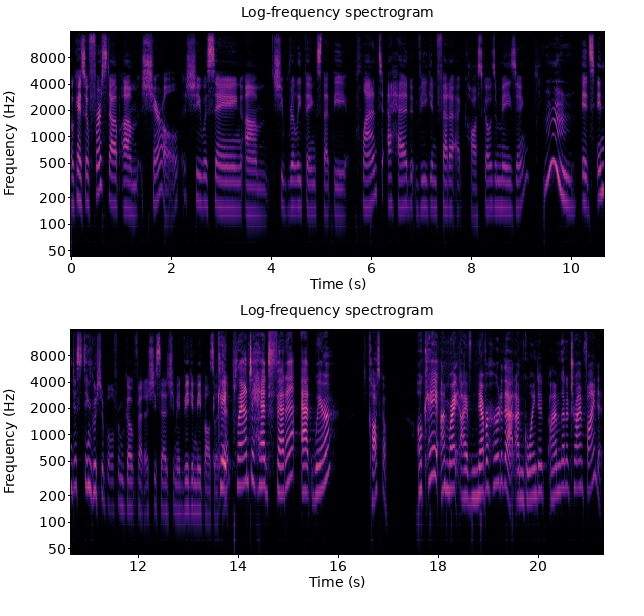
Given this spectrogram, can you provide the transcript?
Okay, so first up, um, Cheryl, she was saying um, she really thinks that the plant ahead vegan feta at Costco is amazing. Hmm. It's indistinguishable from goat feta. She says she made vegan meatballs with Okay, it. plant ahead feta at where? Costco. Okay, I'm right. I've never heard of that. I'm going to I'm gonna try and find it.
